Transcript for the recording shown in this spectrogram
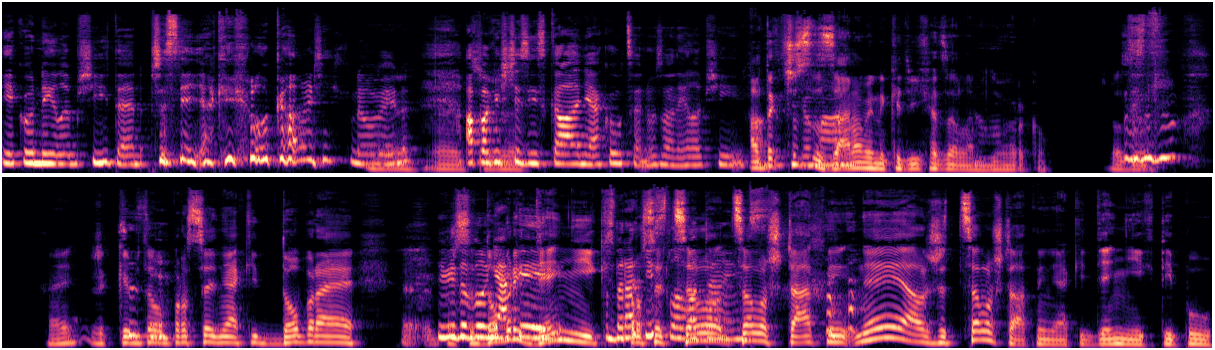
jako nejlepší ten, přesně nějakých lokálních novin. Je, je, a pak ještě získala nějakou cenu za nejlepší. Ale tak co jsou za noviny, vychádzala no. v New Yorku? Hej? Že keby to bol prostě nějaký dobré, keby to bol dobrý denník, prostě celo, celoštátny, ne, ale že celoštátny nějaký denník typu,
